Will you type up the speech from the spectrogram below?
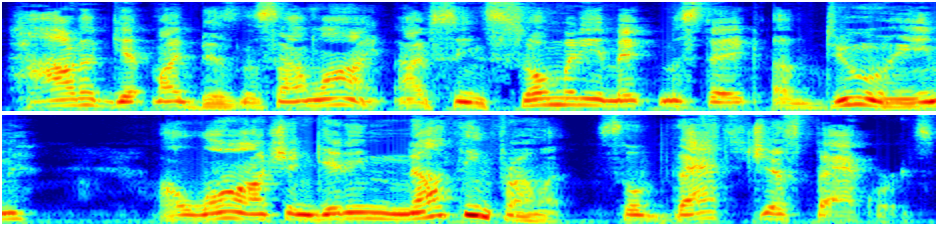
how to get my business online. I've seen so many make the mistake of doing a launch and getting nothing from it. So that's just backwards.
